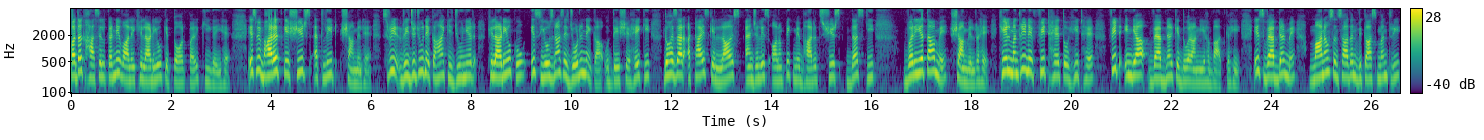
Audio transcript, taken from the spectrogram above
पदक हासिल करने वाले खिलाड़ियों के तौर पर की गई है। इसमें भारत के शीर्ष एथलीट शामिल हैं। श्री रिजिजू ने कहा कि जूनियर खिलाड़ियों को इस योजना से जोड़ने का उद्देश्य है कि 2028 के लॉस एंजलिस ओलंपिक में भारत शीर्ष 10 की वरीयता में शामिल रहे। खेल मंत्री ने फिट है तो हिट है। फिट इंडिया वेबनर के दौरान यह बात कही। इस वेबनर में मानव संसाधन विकास मंत्री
